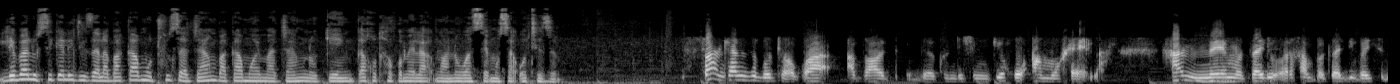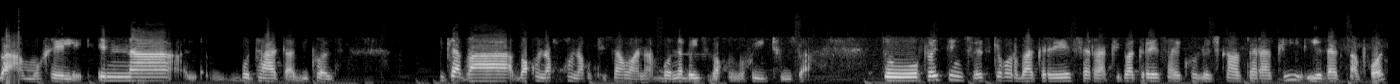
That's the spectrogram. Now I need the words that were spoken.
le ba losika le ditsala ba ka mo thusa jang ba ka mo ema jang nokeng ka go tlhokomela ngwana wa semo sa autism? Sa ntlha se se botlhokwa about the condition ke go amogela. Ga mme motsadi or ga botsadi ba ise ba amogele e nna bothata because itla ba ba kgona go kgona go thusa ngwana bona ba ise ba kgone go ithusa so first things first ke gore ba kry therapy ba kry psychological therapy le that support.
